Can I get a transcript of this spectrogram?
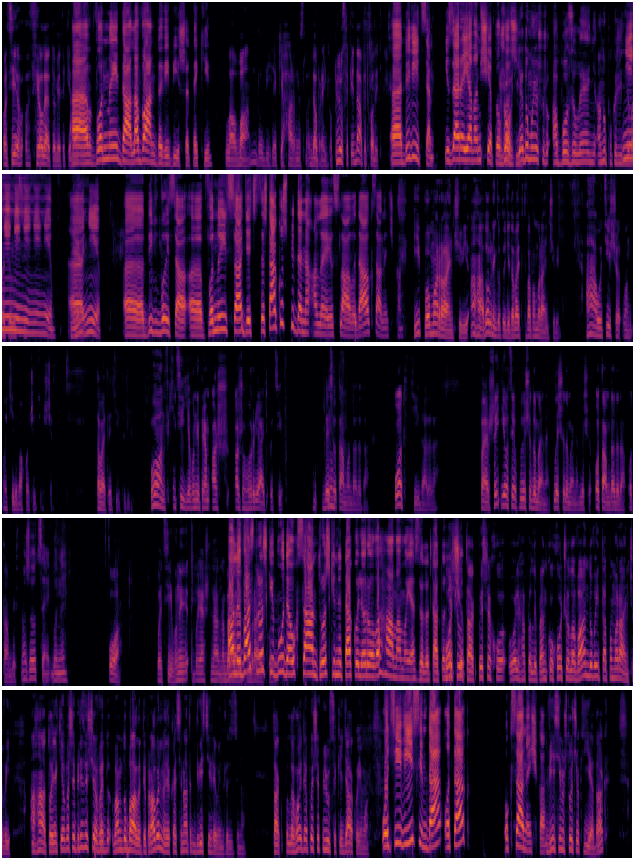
Оці фіолетові такі, да? А, вони, да, лавандові більше такі. Лавандові, які гарні слова. Добренько. Плюсики, да, підходить. А, дивіться, і зараз я вам ще покажу. Жовті, я думаю, що або зелені. А ну покажіть, Ні, давайте ні, ні, оці. ні, ні, ні. Е, ні. Е, дивися, е, вони садять. Це ж також піде на алею слави, да, Оксаночка? І помаранчеві. Ага, добренько тоді, давайте два помаранчеві. А, оті, що, вон, оті два хочеться ще. Давайте ті тоді. Он, в кінці є, вони прям аж, аж горять оці. Десь Ну. отам, от, да-да-да. От в тій, да-да-да. Перший, і оцей ближче до мене, ближче до мене, ближче. Отам, да-да-да, отам десь. Може, оцей вони. О, оці, вони, бо я ж на, набираю. Але у вас набираю трошки колір. буде, Оксан, трошки не та кольорова гама моя золота. То Хочу, нічого- так, пише Хо- Ольга Пилипенко, хочу лавандовий та помаранчевий. Ага, то яке ваше прізвище ви д- вам додати, правильно? Яка ціна? Так, 200 гривень, друзі, ціна. Так, Легойда пише плюсики, дякуємо. Оці вісім, да? Отак? Оксаночка. Вісім штучок є, так?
